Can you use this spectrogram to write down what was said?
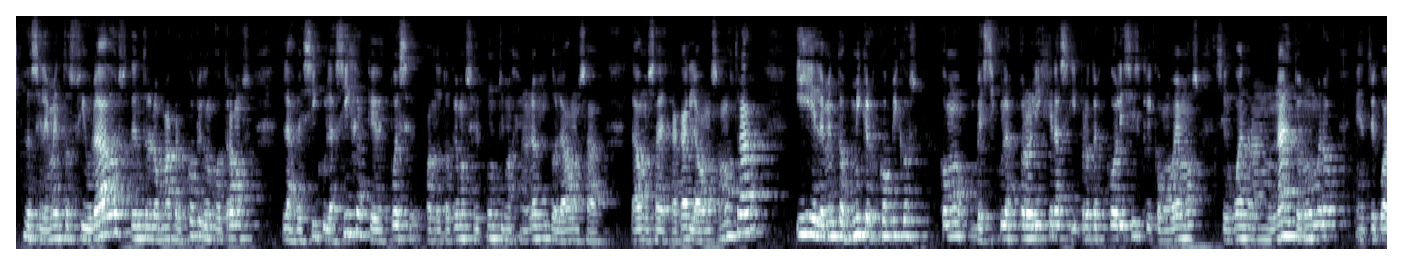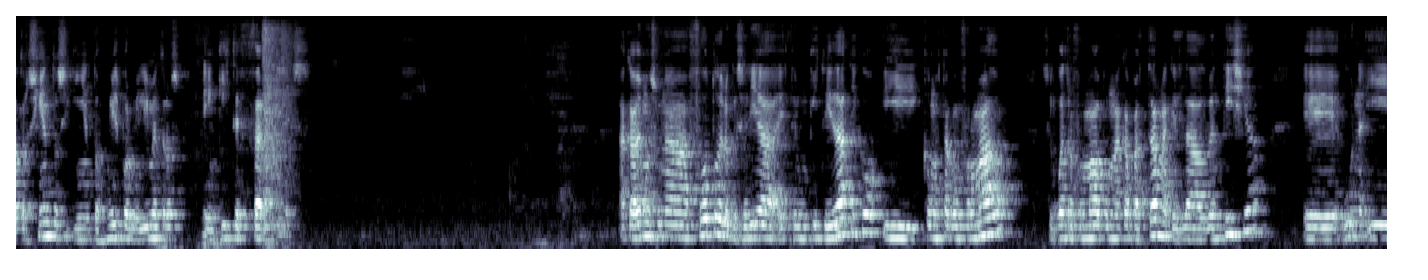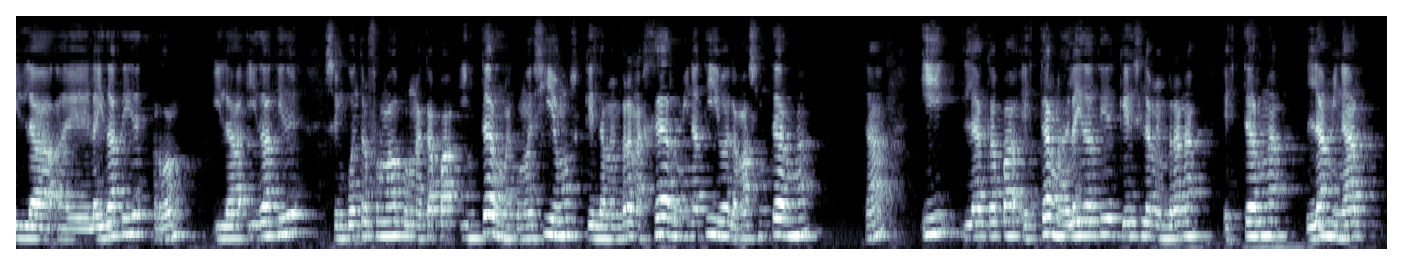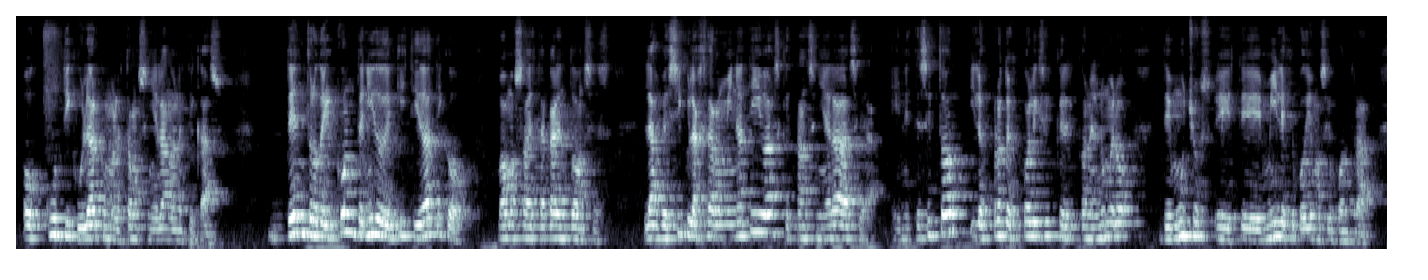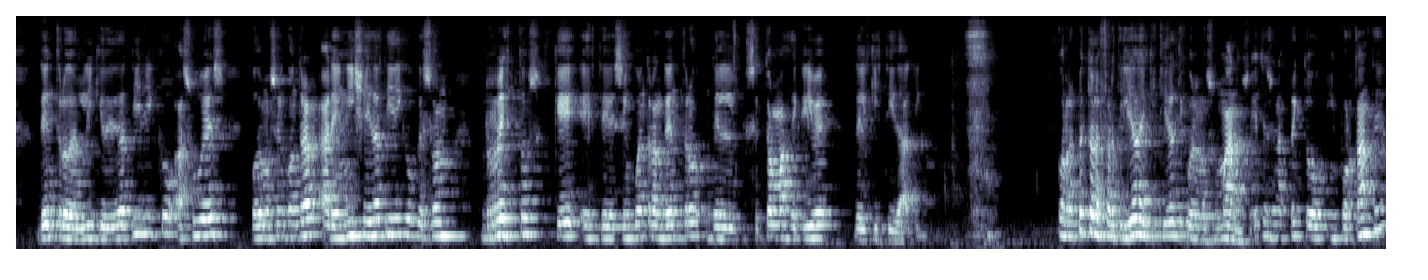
Los elementos figurados, dentro de los macroscópicos encontramos las vesículas hijas, que después cuando toquemos el punto imagenológico la vamos a, la vamos a destacar y la vamos a mostrar, y elementos microscópicos como vesículas prolígeras y protoescólisis que como vemos se encuentran en un alto número entre 400 y 500 mil por milímetros en quistes fértiles. Acá vemos una foto de lo que sería este, un quiste hidático y cómo está conformado. Se encuentra formado por una capa externa que es la adventicia eh, y la, eh, hidátide, perdón, y la se encuentra formado por una capa interna, como decíamos, que es la membrana germinativa, la más interna, y la capa externa de la hidátide, que es la membrana externa laminar o cuticular, como lo estamos señalando en este caso. Dentro del contenido del quiste hidático vamos a destacar entonces las vesículas germinativas que están señaladas en este sector y los protoescólices con el número de muchos este, miles que podíamos encontrar. Dentro del líquido hidatídico, a su vez, podemos encontrar arenilla hidatídico que son restos que este, se encuentran dentro del sector más declive del quiste hidático. Con respecto a la fertilidad del quiste en los humanos, este es un aspecto importante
